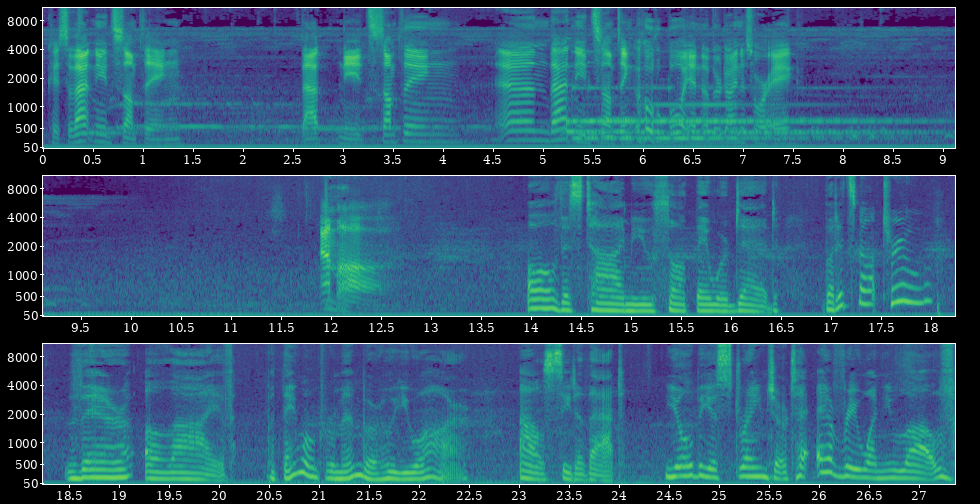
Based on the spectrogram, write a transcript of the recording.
Okay, so that needs something. That needs something. And that needs something. Oh boy, another dinosaur egg. Emma! All this time you thought they were dead, but it's not true. They're alive, but they won't remember who you are. I'll see to that. You'll be a stranger to everyone you love.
